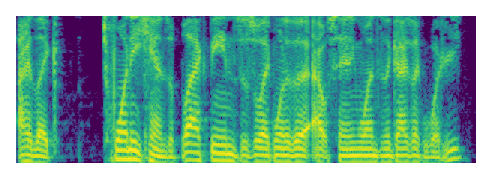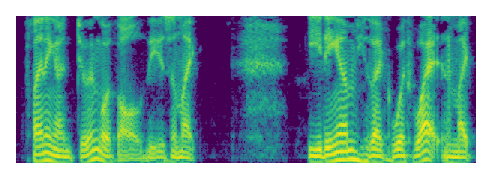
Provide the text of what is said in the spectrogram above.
I had like 20 cans of black beans. This was like one of the outstanding ones. And the guy's like, what are you planning on doing with all of these? I'm like, eating them. He's like, with what? And I'm like,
